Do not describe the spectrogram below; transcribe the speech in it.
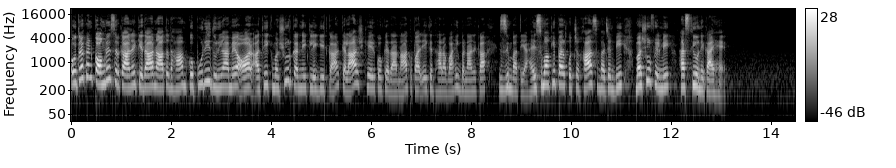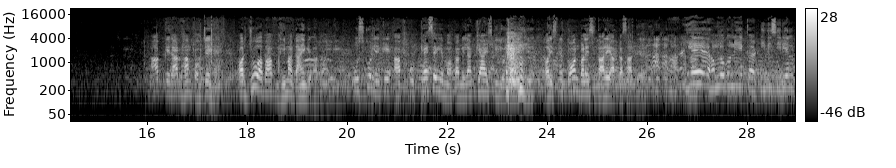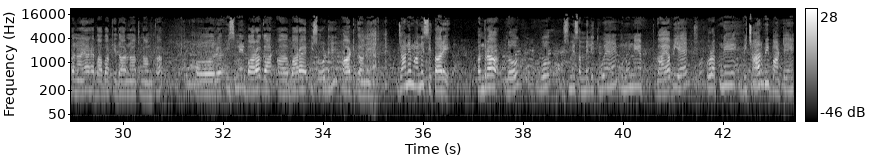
उत्तराखंड कांग्रेस सरकार ने केदारनाथ धाम को पूरी दुनिया में और अधिक मशहूर करने के लिए गीतकार कैलाश खेर को केदारनाथ पर एक धारावाहिक बनाने का जिम्मा दिया है। इस मौके पर कुछ खास भजन भी मशहूर फिल्मी हस्तियों ने गाए हैं। आप केदार धाम पहुँचे हैं और जो अब आप महिमा गाएँगे भगवान की, उसको लेके आपको कैसे ये मौका मिला, क्या इसकी योजना थी, और इसमें कौन बड़े सितारे आपका साथ दे रहे हैं? ये हम लोगों ने एक टीवी सीरियल बनाया है बाबा केदारनाथ नाम का, और इसमें बारह बारह एपिसोड हैं, आठ गाने हैं। जाने माने सितारे, पंद्रह लोग, वो उसमें सम्मिलित हुए हैं, उन्होंने गाया भी है और अपने विचार भी बांटे हैं।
